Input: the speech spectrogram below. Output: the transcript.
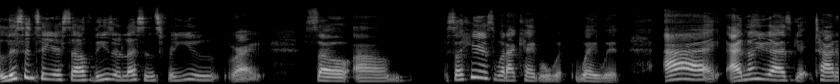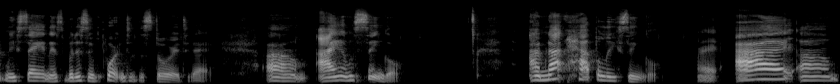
listen to yourself. These are lessons for you, right? So, um, so here's what I came away with. I I know you guys get tired of me saying this, but it's important to the story today. Um, I am single. I'm not happily single, right? I um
